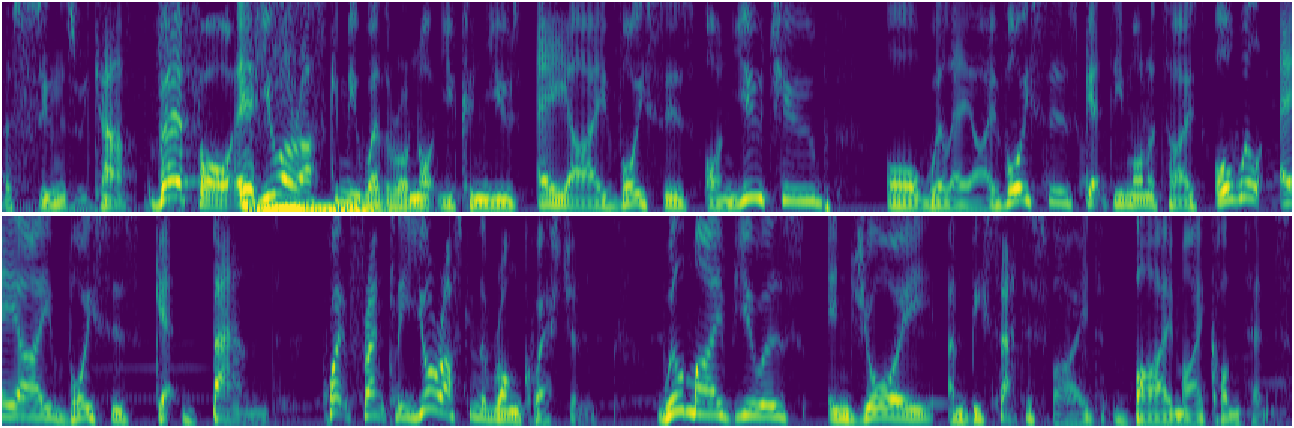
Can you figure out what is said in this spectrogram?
as soon as we can. Therefore, if, if you are asking me whether or not you can use AI voices on YouTube, or will AI voices get demonetized? Or will AI voices get banned? Quite frankly, you're asking the wrong question. Will my viewers enjoy and be satisfied by my content?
